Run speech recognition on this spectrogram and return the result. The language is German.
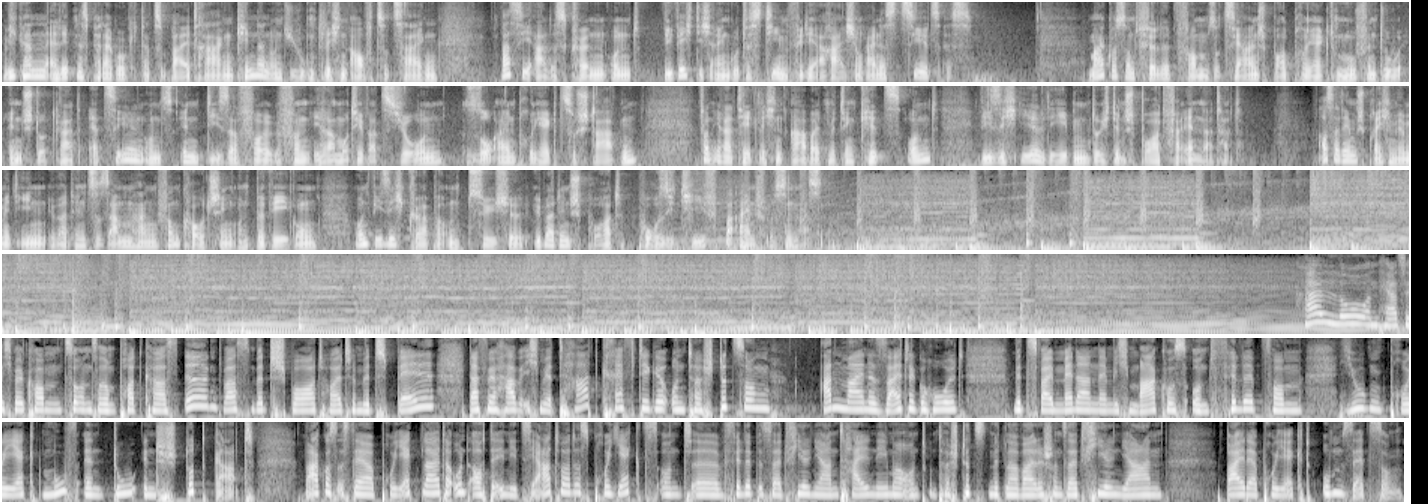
Wie kann Erlebnispädagogik dazu beitragen, Kindern und Jugendlichen aufzuzeigen, was sie alles können und wie wichtig ein gutes Team für die Erreichung eines Ziels ist? Markus und Philipp vom sozialen Sportprojekt Move and Do in Stuttgart erzählen uns in dieser Folge von ihrer Motivation, so ein Projekt zu starten, von ihrer täglichen Arbeit mit den Kids und wie sich ihr Leben durch den Sport verändert hat. Außerdem sprechen wir mit Ihnen über den Zusammenhang von Coaching und Bewegung und wie sich Körper und Psyche über den Sport positiv beeinflussen lassen. Hallo und herzlich willkommen zu unserem Podcast Irgendwas mit Sport, heute mit Bell. Dafür habe ich mir tatkräftige Unterstützung an meine Seite geholt mit zwei Männern, nämlich Markus und Philipp vom Jugendprojekt Move and Do in Stuttgart. Markus ist der Projektleiter und auch der Initiator des Projekts und äh, Philipp ist seit vielen Jahren Teilnehmer und unterstützt mittlerweile schon seit vielen Jahren bei der Projektumsetzung.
